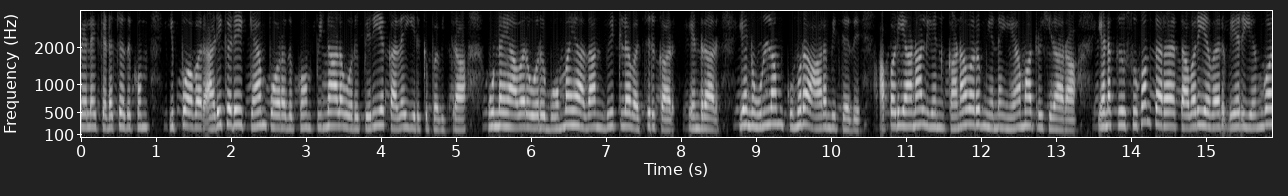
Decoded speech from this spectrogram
வேலை கிடைச்சதுக்கும் இப்போ அவர் அடிக்கடி கேம்ப் போறதுக்கும் பின்னால ஒரு பெரிய கதை இருக்கு பவித்ரா. உன்னை அவர் ஒரு பொம்மையா தான் வீட்டில் வச்சிருக்கார் என்றார். என் உள்ளம் குமுற ஆரம்பித்தது. அப்படியானால் என் கணவரும் என்னை ஏமாற்றுகிறாரா? எனக்கு சுகம் தர தவறியவர் வேறு எங்கோ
